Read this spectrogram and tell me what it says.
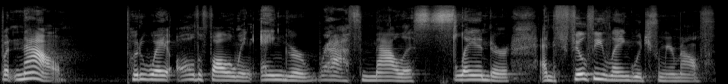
But now, put away all the following anger, wrath, malice, slander, and filthy language from your mouth.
